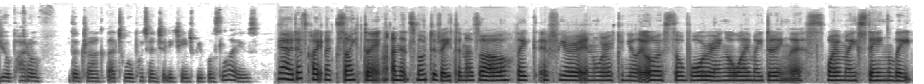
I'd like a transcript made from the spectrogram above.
you're part of the drug that will potentially change people's lives. Yeah, it is quite exciting and it's motivating as well. Like, if you're in work and you're like, oh, it's so boring, or why am I doing this? Why am I staying late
